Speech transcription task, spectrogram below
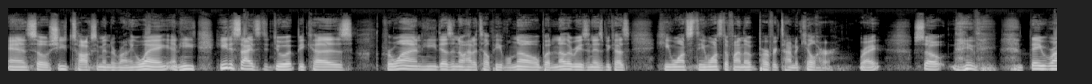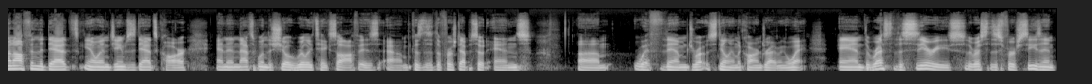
And so she talks him into running away and he he decides to do it because for one he doesn't know how to tell people no but another reason is because he wants he wants to find the perfect time to kill her right? So they they run off in the dad's you know in james's dad's car and then that's when the show really takes off is um, because the, the first episode ends um, with them stealing the car and driving away. And the rest of the series, the rest of this first season,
